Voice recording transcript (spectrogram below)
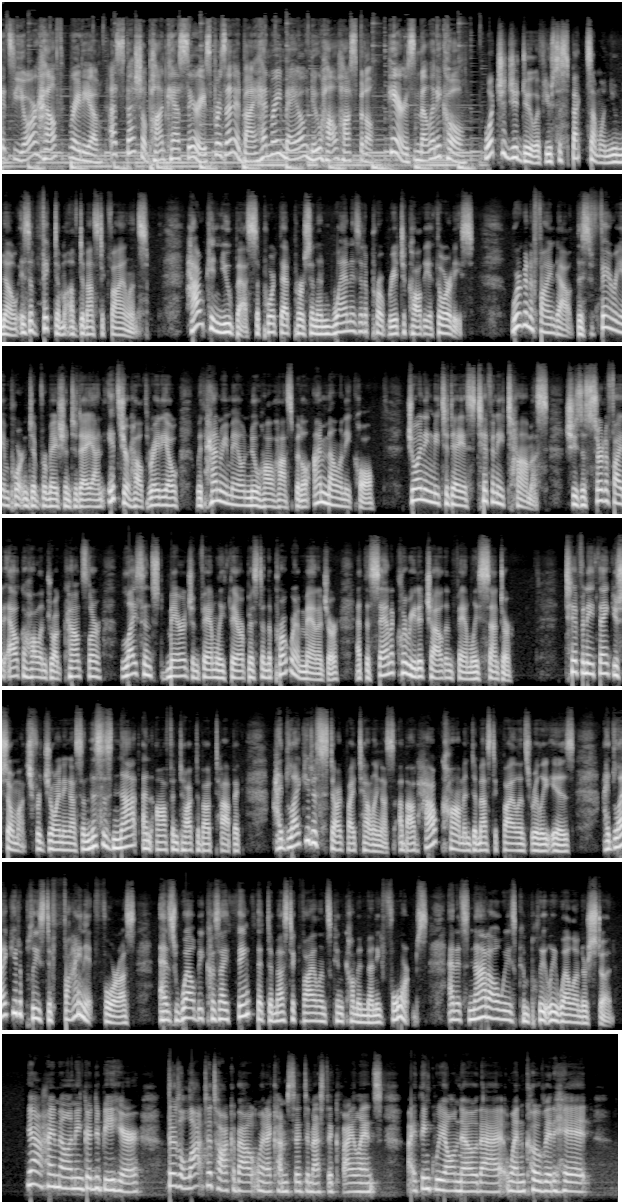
It's Your Health Radio, a special podcast series presented by Henry Mayo Newhall Hospital. Here's Melanie Cole. What should you do if you suspect someone you know is a victim of domestic violence? How can you best support that person and when is it appropriate to call the authorities? We're going to find out this very important information today on It's Your Health Radio with Henry Mayo Newhall Hospital. I'm Melanie Cole. Joining me today is Tiffany Thomas. She's a certified alcohol and drug counselor, licensed marriage and family therapist, and the program manager at the Santa Clarita Child and Family Center. Tiffany, thank you so much for joining us. And this is not an often talked about topic. I'd like you to start by telling us about how common domestic violence really is. I'd like you to please define it for us as well, because I think that domestic violence can come in many forms and it's not always completely well understood. Yeah. Hi, Melanie. Good to be here. There's a lot to talk about when it comes to domestic violence. I think we all know that when COVID hit,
